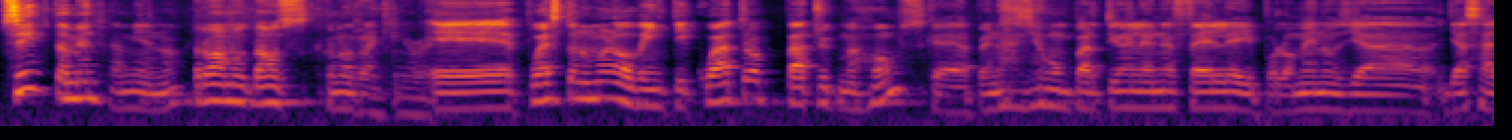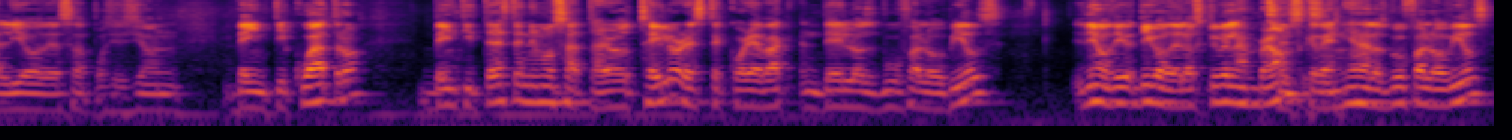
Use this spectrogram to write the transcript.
Sí, también. También, ¿no? Pero vamos, vamos con el ranking. a ver. Eh, puesto número 24, Patrick Mahomes, que apenas lleva un partido en la NFL y por lo menos ya, ya salió de esa posición 24. 23 tenemos a Tyrell Taylor, este quarterback de los Buffalo Bills. Digo, digo, digo, de los Cleveland Browns, Sí, sí, que sí. venía de los Buffalo Bills.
